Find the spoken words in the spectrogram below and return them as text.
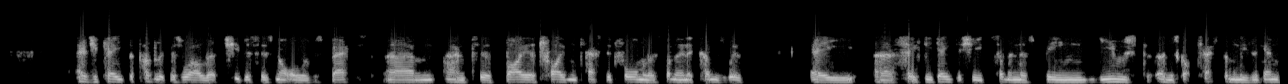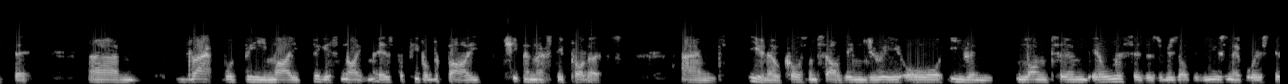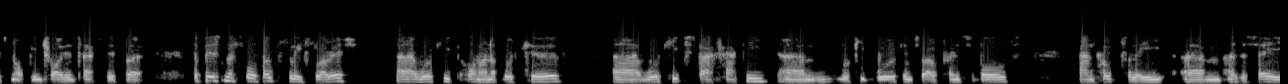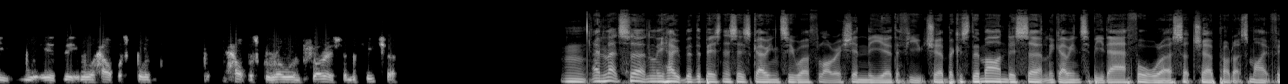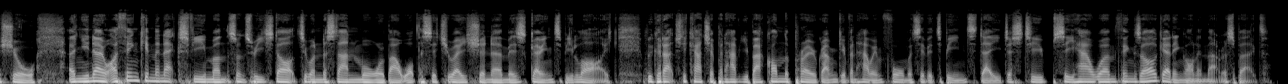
educate the public as well that cheapest is not always best, um, and to buy a tried and tested formula, something that comes with a uh, safety data sheet, something that's been used and has got testimonies against it. Um, that would be my biggest nightmare is for people to buy cheap and nasty products and, you know, cause themselves injury or even long term illnesses as a result of using it, where it's just not been tried and tested. But the business will hopefully flourish. Uh, we'll keep on an upward curve. Uh, we'll keep staff happy. Um, we'll keep working to our principles, and hopefully, um, as I say, it, it will help us help us grow and flourish in the future. Mm, and let's certainly hope that the business is going to uh, flourish in the uh, the future because demand is certainly going to be there for uh, such uh, products, Mike for sure. And you know, I think in the next few months, once we start to understand more about what the situation um, is going to be like, we could actually catch up and have you back on the program, given how informative it's been today, just to see how um, things are getting on in that respect.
